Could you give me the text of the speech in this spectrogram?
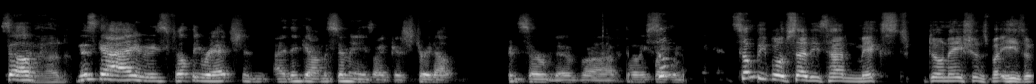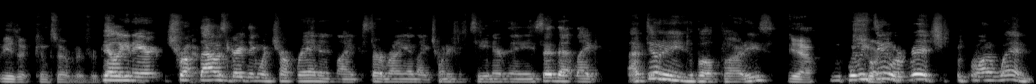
So God. this guy who's filthy rich, and I think I'm assuming he's like a straight up conservative. Uh, Billy Some- Some people have said he's had mixed donations, but he's a he's a conservative Republican. billionaire Trump. That was a great thing when Trump ran and like started running in like 2015 and everything. He said that like I've donated to both parties. Yeah. What do we do? We're rich. We want to win.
